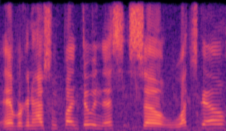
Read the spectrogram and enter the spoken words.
and we're gonna have some fun doing this. So let's go.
